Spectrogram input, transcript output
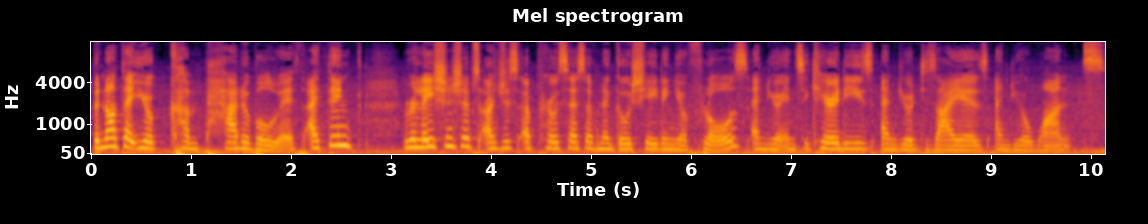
but not that you're compatible with. I think relationships are just a process of negotiating your flaws and your insecurities and your desires and your wants.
